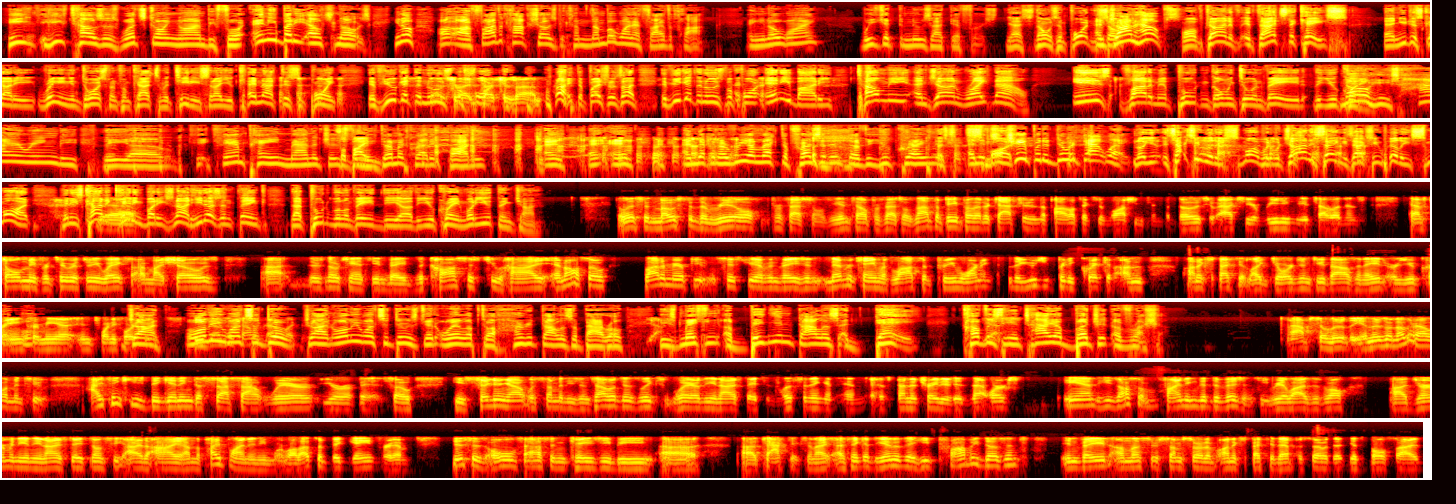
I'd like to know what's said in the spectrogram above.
he he tells us what's going on before anybody else knows. You know, our, our five o'clock shows become number one at five o'clock, and you know why? We get the news out there first, Yes. No, it's important. and So- John helps. Well, John, if, if that's the case, and you just got a ringing endorsement from Catsimatidis, so now you cannot disappoint. if you get the news That's right. before, Pressure's on. right, the pressure's on. If you get the news before anybody, tell me and John right now: Is Vladimir Putin going to invade the Ukraine? No, he's hiring the the uh, campaign managers For from the Democratic Party, and and and, and they're going to reelect the president of the Ukraine, and That's it's cheaper to do it that way. No, you, it's actually really smart. What, what John is saying is actually really smart, and he's kind of Yeah. kidding, but he's not. He doesn't think that Putin will invade the uh, the Ukraine. What do you think, John? Listen, most of the real professionals, the intel professionals, not the people that are captured in the politics of Washington, but those who actually are reading the intelligence, have told me for two or three weeks on my shows, uh, there's no chance he invades. The cost is too high, and also Vladimir Putin's history of invasion never came with lots of pre-warning. They're usually pretty quick and un- unexpected, like Georgia in 2008 or Ukraine, Oh, Crimea in 2014. John, all he, doesn't wants to do, like. John, all he wants to do is get oil up to hundred dollars a barrel. Yeah. He's making a billion dollars a day, covers Yes. the entire budget of Russia. Absolutely. And there's another element too. I think he's beginning to suss out where Europe is. So he's figuring out with some of these intelligence leaks where the United States is listening and, and has penetrated his networks. And he's also finding the divisions. He realizes, well, uh, Germany and the United States don't see eye to eye on the pipeline anymore. Well, that's a big gain for him. This is old fashioned KGB uh, uh, tactics. And I, I think at the end of the day, he probably doesn't invade unless there's some sort of unexpected episode that gets both sides,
